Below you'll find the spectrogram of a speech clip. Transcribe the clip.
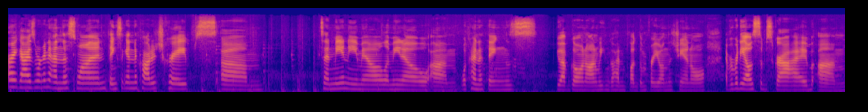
Alright guys, we're going to end this one. Thanks again to Cottage Crepes. Um, send me an email. Let me know um, what kind of things you have going on. We can go ahead and plug them for you on the channel. Everybody else subscribe. Um,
